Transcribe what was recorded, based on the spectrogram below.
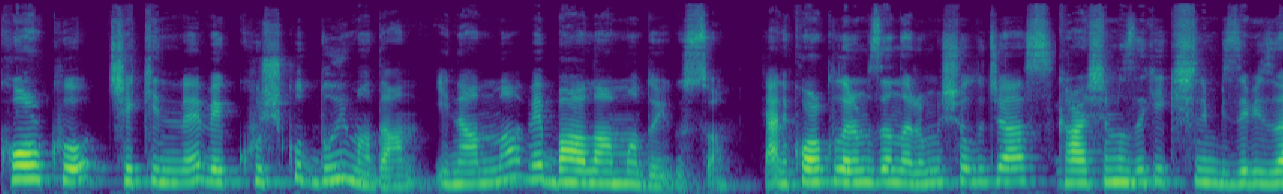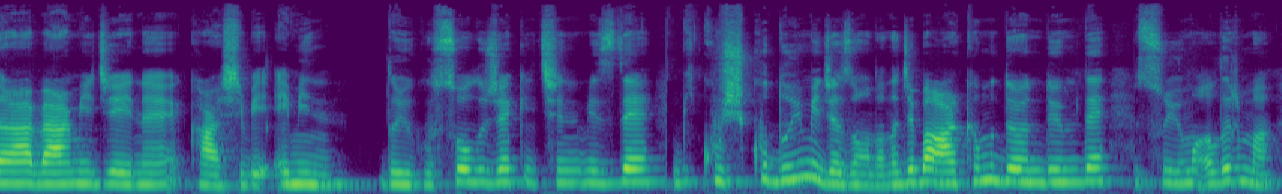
Korku, çekinme ve kuşku duymadan inanma ve bağlanma duygusu. Yani korkularımızdan arınmış olacağız. Karşımızdaki kişinin bize bir zarar vermeyeceğine karşı bir emin duygusu olacak içimizde. Bir kuşku duymayacağız ondan. Acaba arkamı döndüğümde suyumu alır mı?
